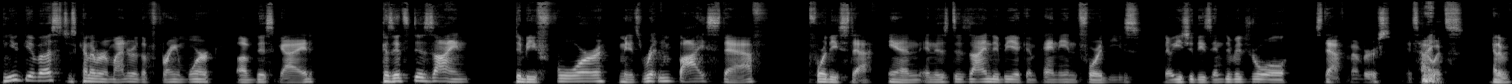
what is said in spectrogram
can you give us just kind of a reminder of the framework of this guide? Because it's designed to be for, I mean, it's written by staff for these staff and and is designed to be a companion for these, you know, each of these individual staff members. It's how right. it's kind of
